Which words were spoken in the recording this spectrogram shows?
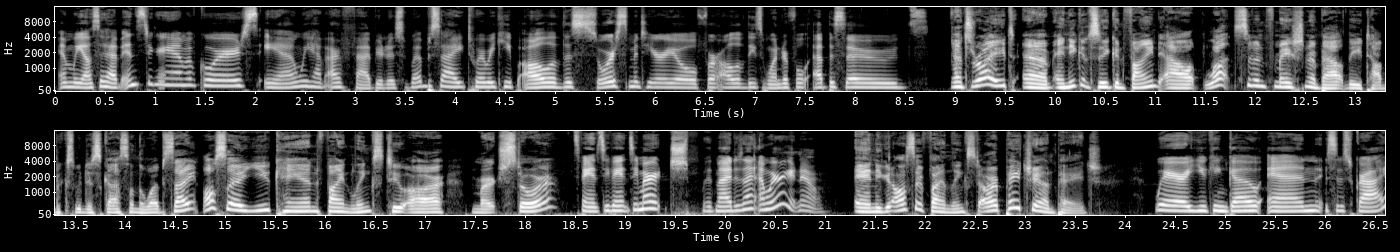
And we also have Instagram, of course, and we have our fabulous website where we keep all of the source material for all of these wonderful episodes. That's right. Um, and you can so you can find out lots of information about the topics we discuss on the website. Also, you can find links to our merch store. It's fancy, fancy merch with my design. I'm wearing it now. And you can also find links to our Patreon page. where you can go and subscribe.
